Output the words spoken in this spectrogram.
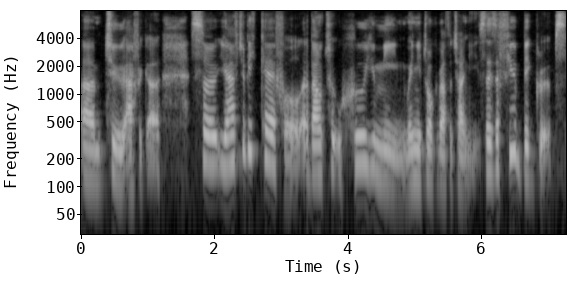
um, to Africa. So you have to be careful about who you mean when you talk about the Chinese. There's a few big groups.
